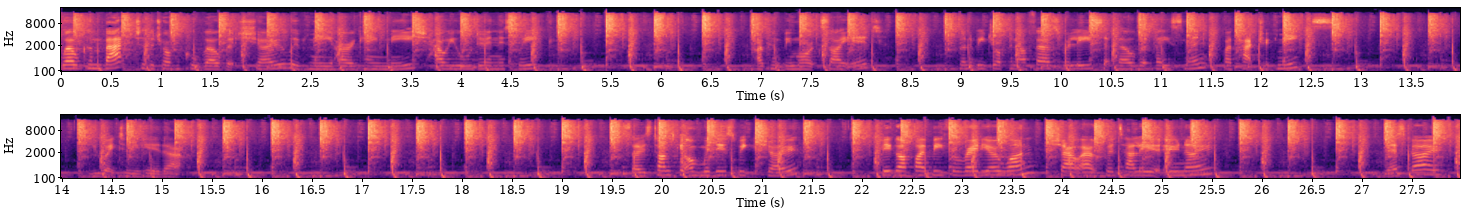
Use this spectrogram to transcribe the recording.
Welcome back to the Tropical Velvet Show with me, Hurricane Mish. How are you all doing this week? I couldn't be more excited. We're Going to be dropping our first release at Velvet Basement by Patrick Meeks. You wait till you hear that. So it's time to get on with this week's show. Big up IB for Radio 1. Shout out to Italia Uno. Let's go.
